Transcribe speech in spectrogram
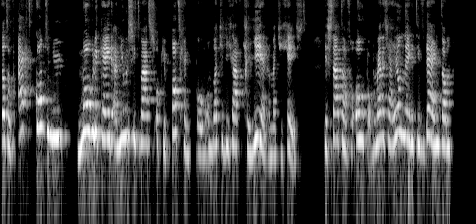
dat ook echt continu mogelijkheden en nieuwe situaties op je pad gaan komen, omdat je die gaat creëren met je geest. Je staat daarvoor open. Op het moment dat jij heel negatief denkt, dan,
